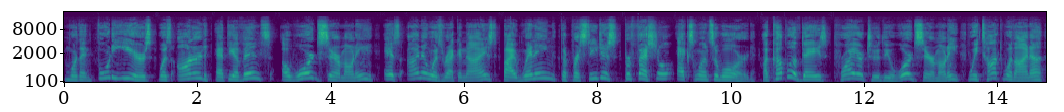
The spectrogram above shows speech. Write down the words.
more than 40 years was honored at the event's awards ceremony as Ina was recognized by winning the prestigious Professional Excellence Award. A couple of days prior to the awards ceremony, we talked with Ina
